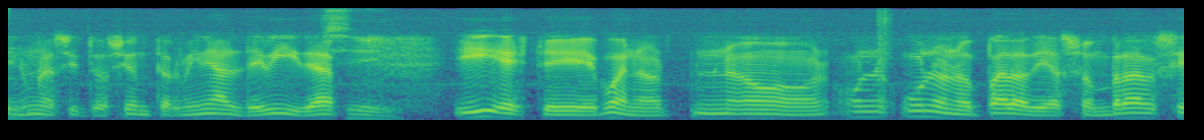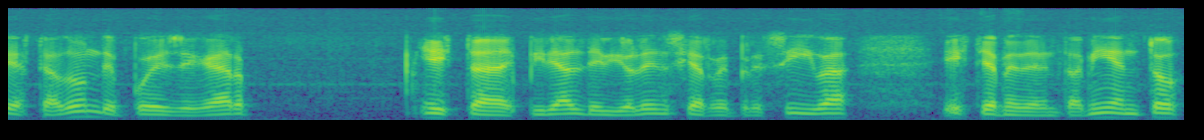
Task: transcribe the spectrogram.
en una situación terminal de vida. Sí. Y este, bueno, no, un- uno no para de asombrarse hasta dónde puede llegar esta espiral de violencia represiva, este amedrentamiento.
